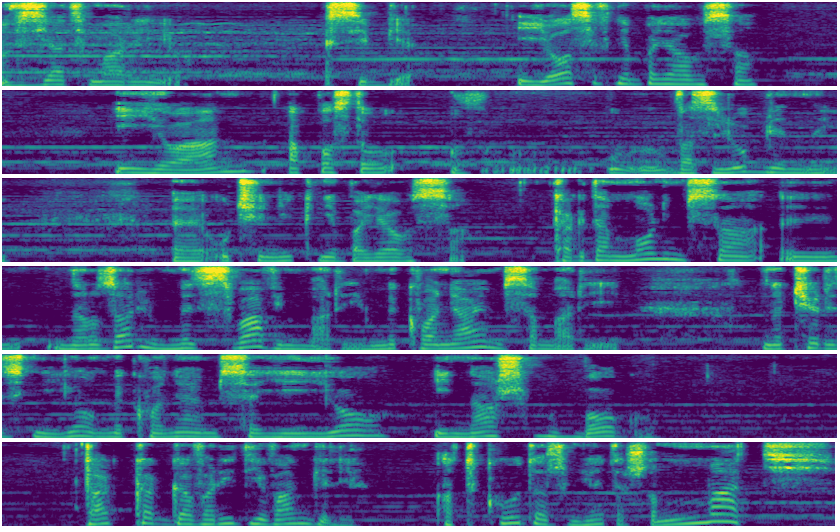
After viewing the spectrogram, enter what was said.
взять Марию к себе. И Иосиф не боялся, и Иоанн, апостол возлюбленный, ученик не боялся. Когда молимся на Розарию, мы славим Марию, мы клоняемся Марии, но через нее мы клоняемся ее и нашему Богу. Так, как говорит Евангелие. Откуда же мне это, что Мать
